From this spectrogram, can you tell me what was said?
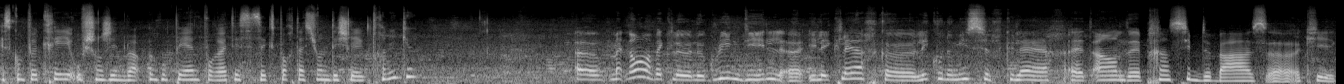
Est-ce qu'on peut créer ou changer une loi européenne pour arrêter ces exportations de déchets électroniques Euh, maintenant, avec le, Green Deal, euh, il est clair que l'économie circulaire est un des principes de base euh, qui,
